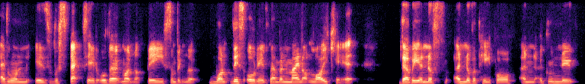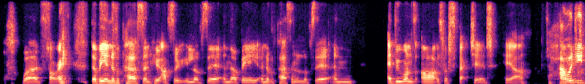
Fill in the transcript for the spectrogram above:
everyone is respected, although it might not be something that one this audience member may not like it. There'll be enough another people and a new word, sorry. There'll be another person who absolutely loves it, and there'll be another person that loves it, and everyone's art is respected here. How would you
